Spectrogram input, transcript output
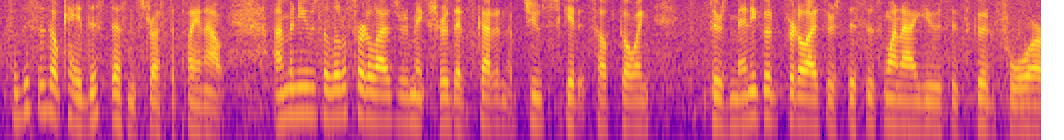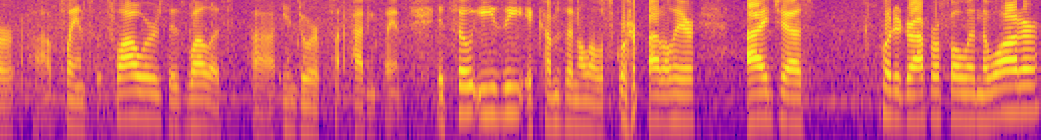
So this is okay. This doesn't stress the plant out. I'm going to use a little fertilizer to make sure that it's got enough juice to get itself going. There's many good fertilizers. This is one I use. It's good for uh, plants with flowers as well as uh, indoor potting plants. It's so easy. It comes in a little squirt bottle here. I just put a dropper full in the water,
